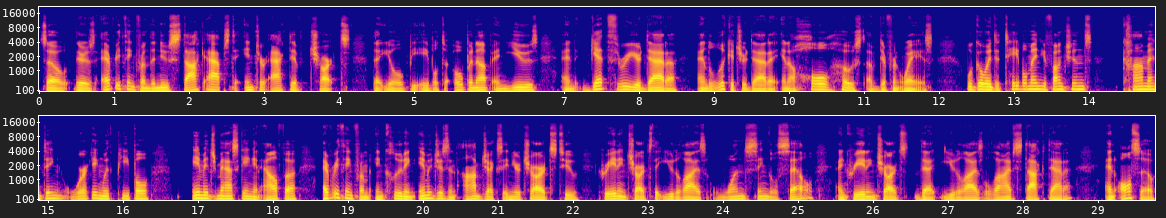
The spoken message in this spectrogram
So there's everything from the new stock apps to interactive charts that you'll be able to open up and use and get through your data and look at your data in a whole host of different ways. We'll go into table menu functions, commenting, working with people, image masking and alpha, everything from including images and objects in your charts to creating charts that utilize one single cell and creating charts that utilize live stock data and also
